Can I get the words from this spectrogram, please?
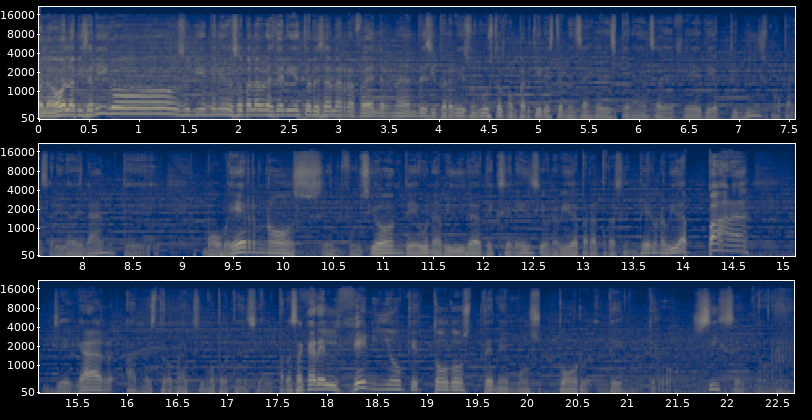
Hola, hola mis amigos, bienvenidos a Palabras de Aliento, les habla Rafael Hernández y para mí es un gusto compartir este mensaje de esperanza, de fe, de optimismo para salir adelante, movernos en función de una vida de excelencia, una vida para trascender, una vida para llegar a nuestro máximo potencial, para sacar el genio que todos tenemos por dentro. Sí, Señor.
